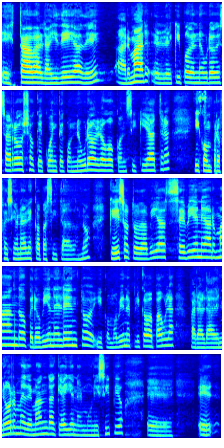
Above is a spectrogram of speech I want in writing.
estaba la idea de armar el equipo del neurodesarrollo que cuente con neurólogo, con psiquiatra y con profesionales capacitados, ¿no? Que eso todavía se viene armando, pero viene lento y como bien explicaba Paula, para la enorme demanda que hay en el municipio, eh, eh,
